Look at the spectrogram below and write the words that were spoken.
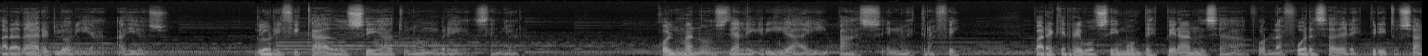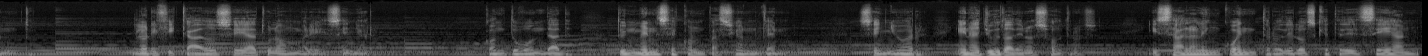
para dar gloria a Dios. Glorificado sea tu nombre, Señor. Cólmanos de alegría y paz en nuestra fe, para que rebosemos de esperanza por la fuerza del Espíritu Santo glorificado sea tu nombre, Señor. Con tu bondad, tu inmensa compasión ven, Señor, en ayuda de nosotros, y sal al encuentro de los que te desean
